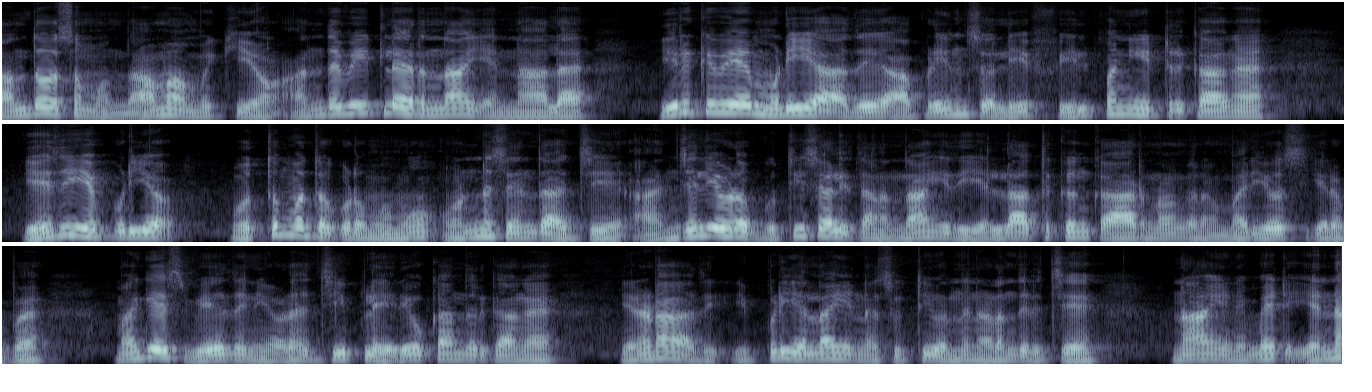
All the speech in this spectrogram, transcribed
சந்தோஷமும் தாம்மா முக்கியம். அந்த வீட்டில் இருந்தால் என்னால் இருக்கவே முடியாது அப்படின்னு சொல்லி ஃபீல் பண்ணிகிட்டு இருக்காங்க எது எப்படியோ ஒத்துமொத்த குடும்பமும் ஒன்று சேர்ந்தாச்சு. அஞ்சலியோட புத்திசாலித்தனம் தான் இது எல்லாத்துக்கும் காரணங்கிற மாதிரி யோசிக்கிறப்ப மகேஷ் வேதனையோட ஜீப்பில் ஏறி உட்காந்துருக்காங்க என்னடா அது இப்படியெல்லாம் என்னை சுற்றி வந்து நடந்துருச்சு. நான் இனிமேட் என்ன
